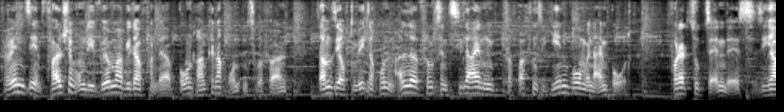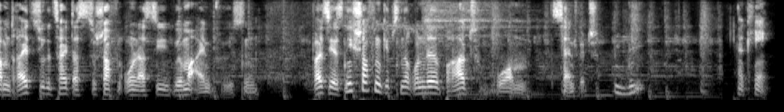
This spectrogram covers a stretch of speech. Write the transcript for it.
Verwenden Sie den Fallschirm, um die Würmer wieder von der Bodenranke nach unten zu befördern. Sammeln Sie auf dem Weg nach unten alle 15 Ziele ein und verfrachten Sie jeden Wurm in ein Boot, bevor der Zug zu Ende ist. Sie haben drei Züge Zeit, das zu schaffen, ohne dass die Würmer einbüßen. Falls Sie es nicht schaffen, gibt es eine Runde Bratwurm-Sandwich. Mhm. Okay.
